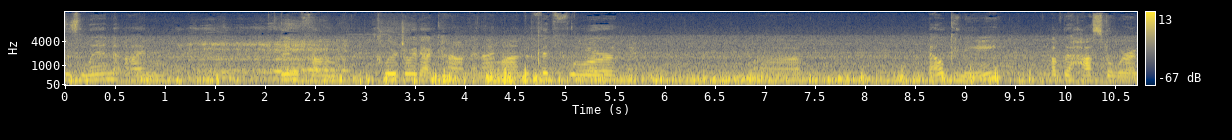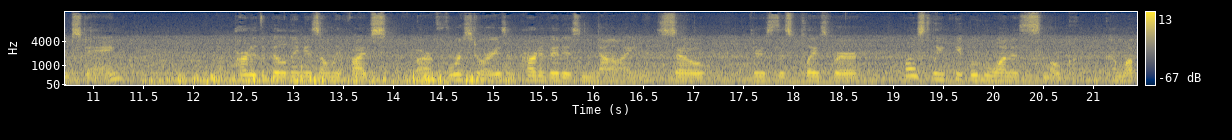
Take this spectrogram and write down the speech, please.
is Lynn. I'm Lynn from ColorJoy.com and I'm on the fifth floor uh, balcony of the hostel where I'm staying. Part of the building is only five or four stories and part of it is nine. So there's this place where mostly people who want to smoke come up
